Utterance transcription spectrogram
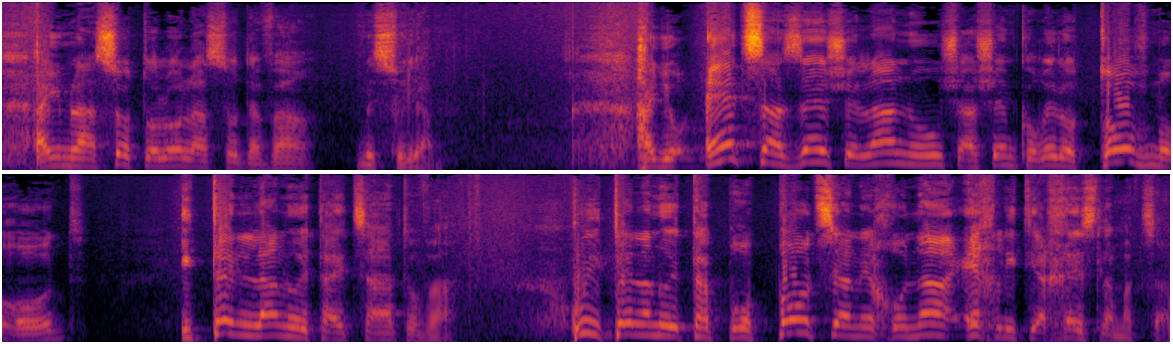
האם לעשות או לא לעשות דבר מסוים? היועץ הזה שלנו, שהשם קורא לו טוב מאוד, ייתן לנו את העצה הטובה. הוא ייתן לנו את הפרופורציה הנכונה איך להתייחס למצב.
